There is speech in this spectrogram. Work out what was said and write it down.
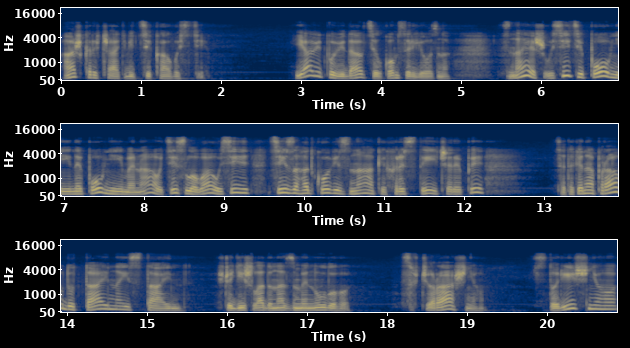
аж кричать від цікавості. Я відповідав цілком серйозно. Знаєш, усі ці повні і неповні імена, оці слова, усі ці загадкові знаки, хрести й черепи це таки направду тайна із тайн, що дійшла до нас з минулого, з вчорашнього, сторічнього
